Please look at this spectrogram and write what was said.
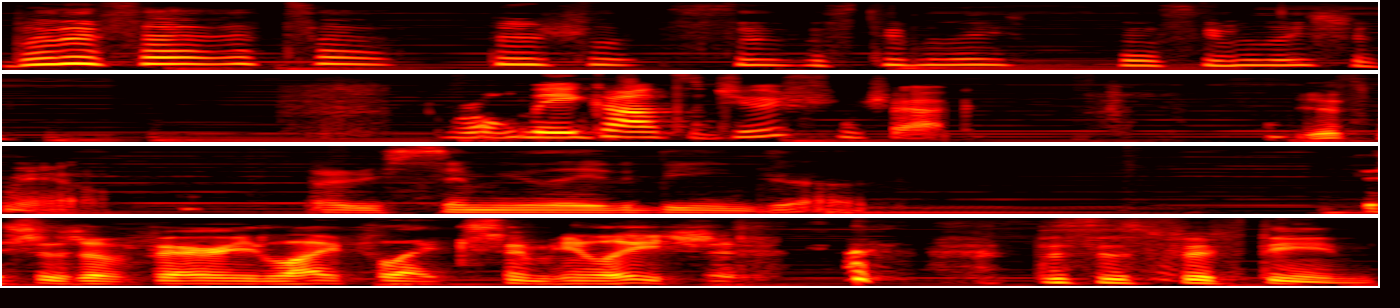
But it's a it's a there's a, a stimulation a simulation. Roll me a constitution check. Yes, ma'am. Or you simulated being drunk? This is a very lifelike simulation. This is fifteen.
